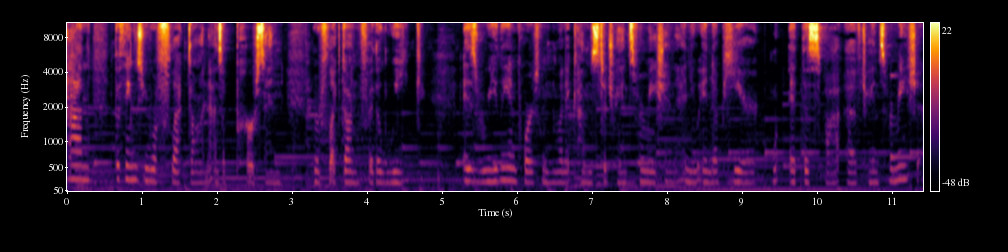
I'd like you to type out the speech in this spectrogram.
And the things you reflect on as a person, reflect on for the week, is really important when it comes to transformation, and you end up here at the spot of transformation.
